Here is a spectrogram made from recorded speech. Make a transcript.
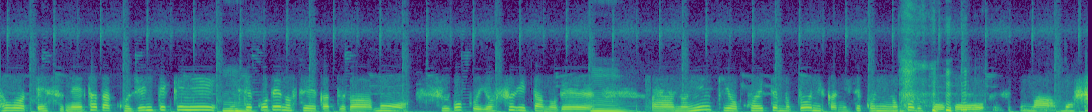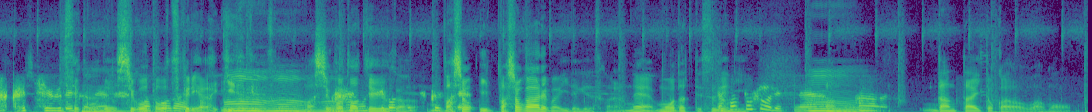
そうですね。ただ個人的にうん。ニセコでの生活がもうすごく良すぎたので、うん。あの任期を超えてもどうにかニセコに残る方法を 今模索中ですセコね。で仕事を作りゃいいだけですから、うん。まあ仕事っていうか場所場所があればいいだけですからね。もうだってすでに本当そうですね。うん。あのはい。団体とかはもう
